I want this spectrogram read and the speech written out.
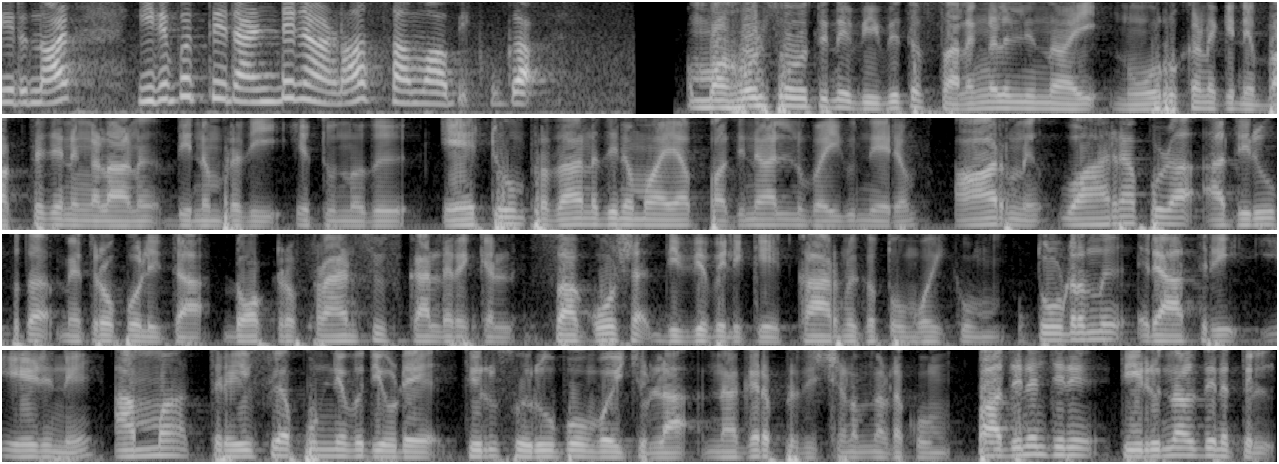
തിരുനാൾ ഇരുപത്തിരണ്ടിനാണ് സമാപിക്കുക. മഹോത്സവത്തിന് വിവിധ സ്ഥലങ്ങളിൽ നിന്നായി നൂറുകണക്കിന് ഭക്തജനങ്ങളാണ് ദിനംപ്രതി എത്തുന്നത്. ഏറ്റവും പ്രധാന ദിനമായ പതിനാലിന് വൈകുന്നേരം ആറിന് വാരാപ്പുഴ അതിരൂപത മെത്രോപൊലിത്ത ഡോക്ടർ ഫ്രാൻസിസ് കല്ലറയ്ക്കൽ സഘോഷ ദിവ്യബലിക്ക് കാർമ്മികത്വം വഹിക്കും. തുടർന്ന് രാത്രി ഏഴിന് അമ്മ ത്രേസ്യ പുണ്യവതിയുടെ തിരുസ്വരൂപവും വഹിച്ചുള്ള നഗരപ്രദക്ഷിണം നടക്കും. പതിനഞ്ചിന് തിരുനാൾ ദിനത്തിൽ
